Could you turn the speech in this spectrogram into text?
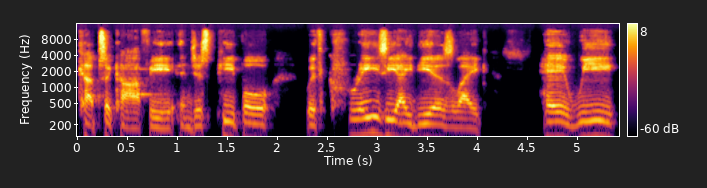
cups of coffee and just people with crazy ideas like, hey, we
